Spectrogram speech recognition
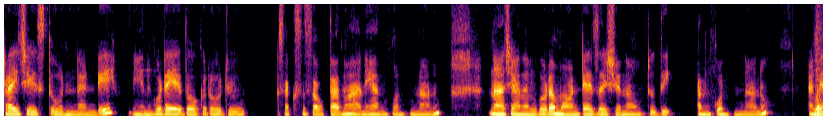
ట్రై చేస్తూ ఉండండి. నేను కూడా ఏదో ఒక రోజు సక్సెస్ అవుతాను అని అనుకుంటున్నాను. నా ఛానల్ కూడా మానిటైజేషన్ అవుతుంది అనుకుంటున్నాను. అండ్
